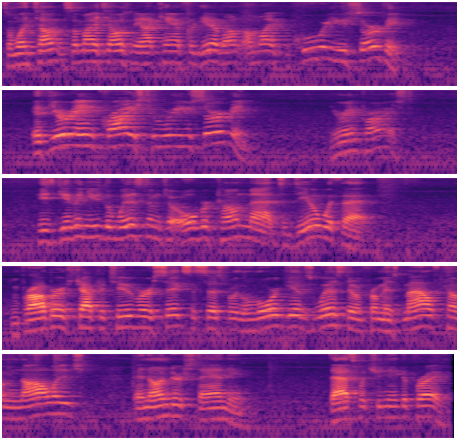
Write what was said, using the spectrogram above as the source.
So when t- somebody tells me I can't forgive, I'm, I'm like, who are you serving? If you're in Christ, who are you serving? You're in Christ. He's given you the wisdom to overcome that, to deal with that. In Proverbs chapter 2, verse 6, it says, For the Lord gives wisdom, from his mouth come knowledge and understanding. That's what you need to pray.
